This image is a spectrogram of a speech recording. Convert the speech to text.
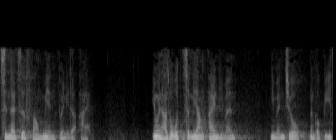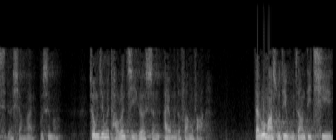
神在这方面对你的爱，因为他说我怎么样爱你们，你们就能够彼此的相爱，不是吗？所以，我们今天会讨论几个神爱我们的方法。在罗马书第五章第七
